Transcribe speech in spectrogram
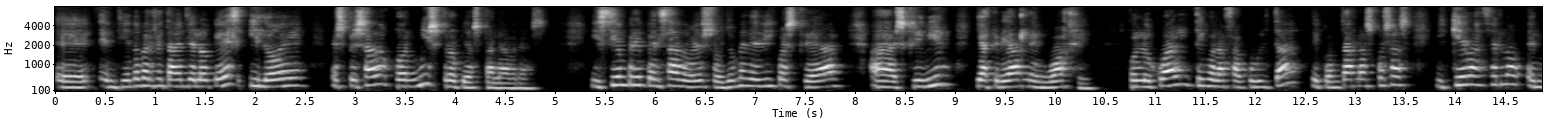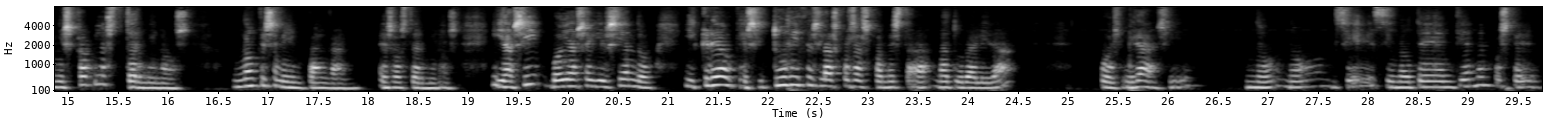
eh, entiendo perfectamente lo que es y lo he expresado con mis propias palabras. Y siempre he pensado eso, yo me dedico a, crear, a escribir y a crear lenguaje, con lo cual tengo la facultad de contar las cosas y quiero hacerlo en mis propios términos, no que se me impongan esos términos. Y así voy a seguir siendo. Y creo que si tú dices las cosas con esta naturalidad, pues mira, si no, no, si, si no te entienden, pues que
